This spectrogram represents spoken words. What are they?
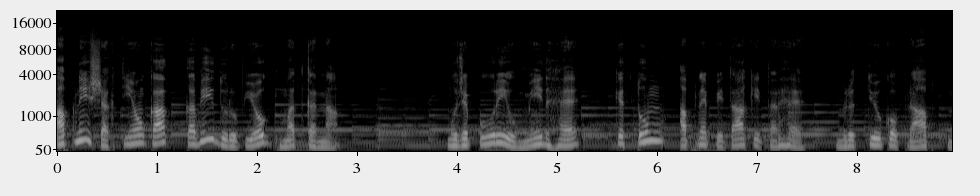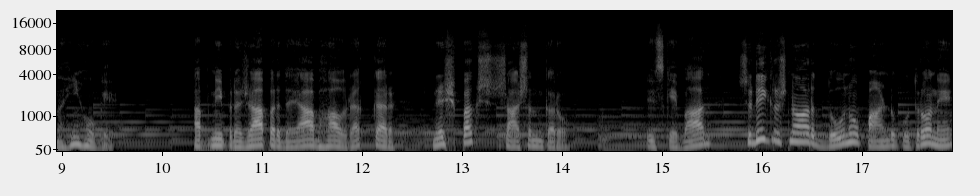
अपनी शक्तियों का कभी दुरुपयोग मत करना। मुझे पूरी उम्मीद है कि तुम अपने पिता की तरह मृत्यु को प्राप्त नहीं होगे। अपनी प्रजा पर दया भाव रखकर निष्पक्ष शासन करो। इसके बाद श्री कृष्ण और दोनों पांडुपुत्रों ने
